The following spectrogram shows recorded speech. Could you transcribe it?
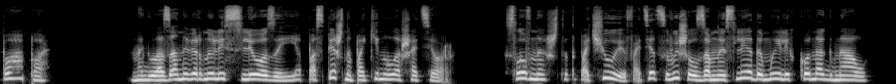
папа... На глаза навернулись слезы, и я поспешно покинула шатер. Словно что-то почуяв, отец вышел за мной следом и легко нагнал.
